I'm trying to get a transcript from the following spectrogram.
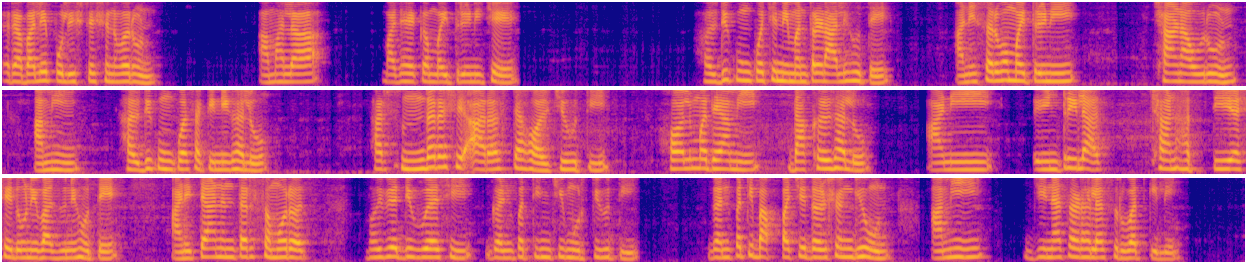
Rabale police स्टेशनवरून आम्हाला माझ्या एका मैत्रिणीचे हळदी कुंकवाचे निमंत्रण आले होते आणि सर्व मैत्रिणी छान आवरून आम्ही हळदी कुंकवासाठी निघालो. फार सुंदर अशी आरास त्या हॉलची होती. हॉलमध्ये आम्ही दाखल झालो आणि एंट्रीलाच छान हत्ती असे दोन्ही बाजूने होते आणि त्यानंतर समोरच भव्य दिव्य अशी गणपतींची मूर्ती होती. गणपती बाप्पाचे दर्शन घेऊन आम्ही जिना चढायला सुरुवात केली.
